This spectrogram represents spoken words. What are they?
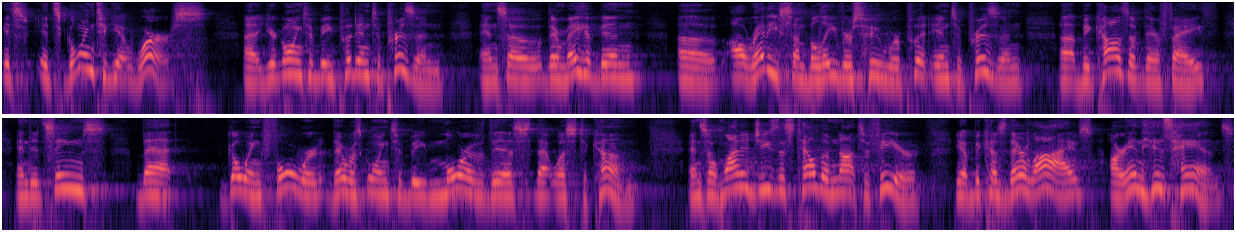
it's, it's going to get worse. Uh, you're going to be put into prison. And so there may have been uh, already some believers who were put into prison uh, because of their faith, and it seems that going forward, there was going to be more of this that was to come. And so, why did Jesus tell them not to fear? You know, because their lives are in His hands.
